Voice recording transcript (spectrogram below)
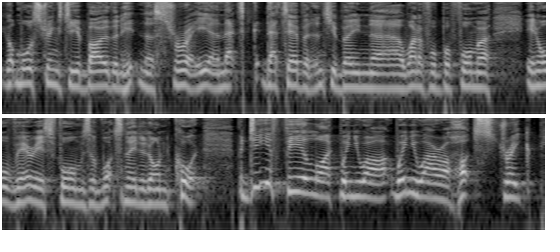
you've got more strings to your bow than hitting a three, and that's that's evidence. You've been a wonderful performer in all various forms of what's needed on court. But do you feel like when you are when you are a hot streak player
